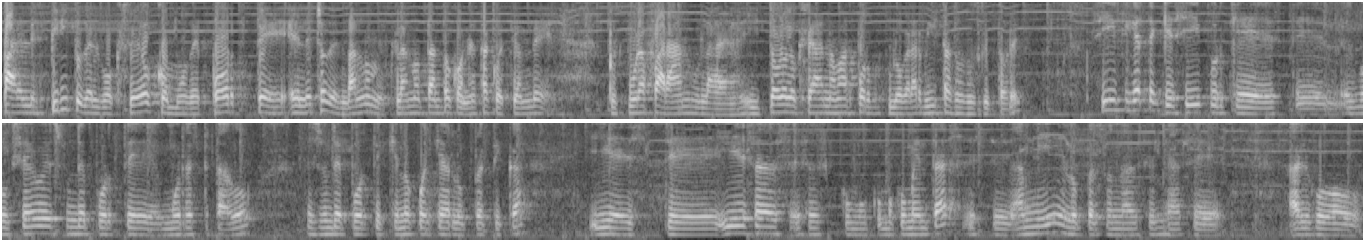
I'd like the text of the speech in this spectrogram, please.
para el espíritu del boxeo como deporte, el hecho de andarlo mezclando tanto con esta cuestión de pues pura farándula y todo lo que sea nada más por lograr vistas o suscriptores? Sí, fíjate que sí, porque este, el, boxeo es un deporte muy respetado, es un deporte que no cualquiera lo practica y este y esas esas como como comentas este a mí en lo personal se me hace algo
